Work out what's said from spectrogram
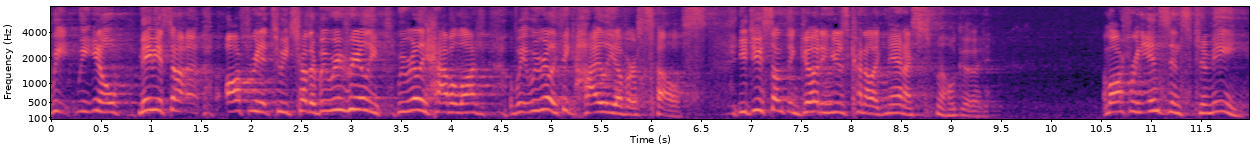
we, we, you know, maybe it's not uh, offering it to each other, but we really, we really have a lot, we, we really think highly of ourselves. You do something good and you're just kind of like, man, I smell good. I'm offering incense to me.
